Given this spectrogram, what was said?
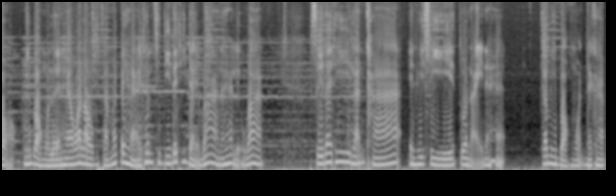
บอกมีบอกหมดเลยนะฮะว่าเราสามารถไปหาไอเทมชิ้นนี้ได้ที่ไหนบ้างนะฮะหรือว่าซื้อได้ที่ร้านค้า NPC ตัวไหนนะฮะก็มีบอกหมดนะครับ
